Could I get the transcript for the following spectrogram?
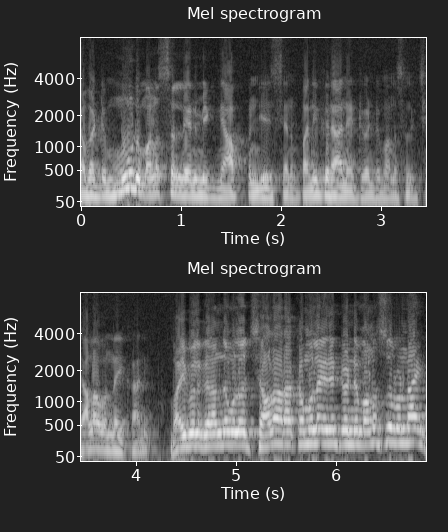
కాబట్టి మూడు మనస్సులు నేను మీకు జ్ఞాపకం చేశాను. పనికిరానేటువంటి మనసులు చాలా ఉన్నాయి కానీ బైబిల్ గ్రంథంలో చాలా రకములైనటువంటి మనసులు ఉన్నాయి.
